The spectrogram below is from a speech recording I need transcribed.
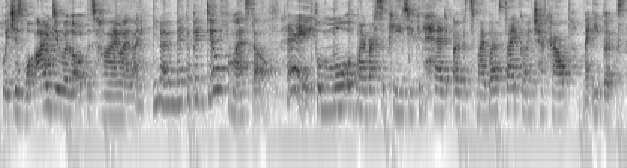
which is what I do a lot of the time. I like, you know, make a big deal for myself. Hey, for more of my recipes, you can head over to my website, go and check out my ebooks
